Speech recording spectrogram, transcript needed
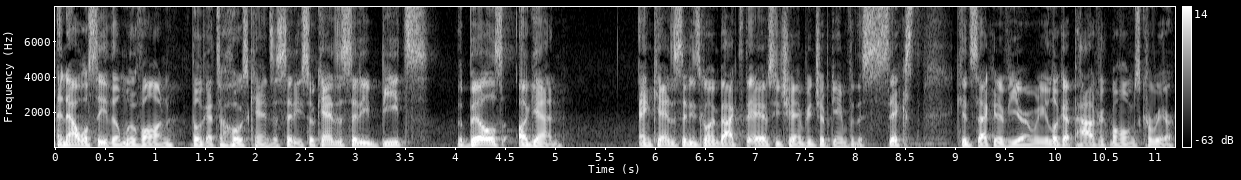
And now we'll see. They'll move on. They'll get to host Kansas City. So, Kansas City beats the Bills again. And Kansas City's going back to the AFC Championship game for the sixth consecutive year. And when you look at Patrick Mahomes' career,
